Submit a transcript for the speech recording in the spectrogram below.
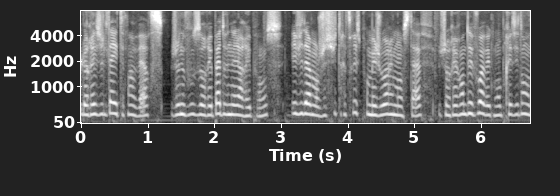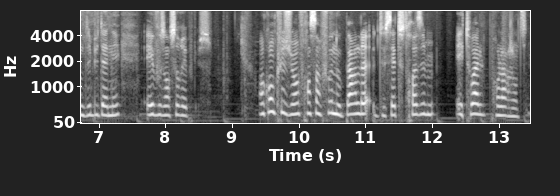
le résultat était inverse, je ne vous aurais pas donné la réponse. Évidemment, je suis très triste pour mes joueurs et mon staff. J'aurai rendez-vous avec mon président en début d'année et vous en saurez plus. En conclusion, France Info nous parle de cette troisième étoile pour l'Argentine.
